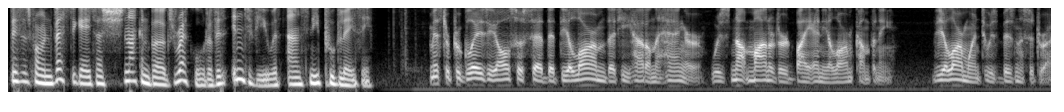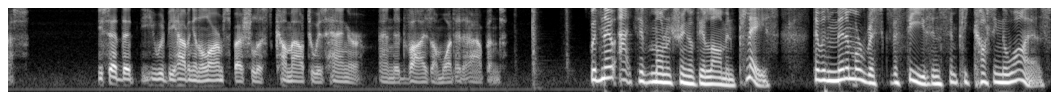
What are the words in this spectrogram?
This is from investigator Schnackenberg's record of his interview with Anthony Pugliese. Mr. Pugliese also said that the alarm that he had on the hangar was not monitored by any alarm company. The alarm went to his business address. He said that he would be having an alarm specialist come out to his hangar and advise on what had happened. With no active monitoring of the alarm in place, there was minimal risk of the thieves in simply cutting the wires.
